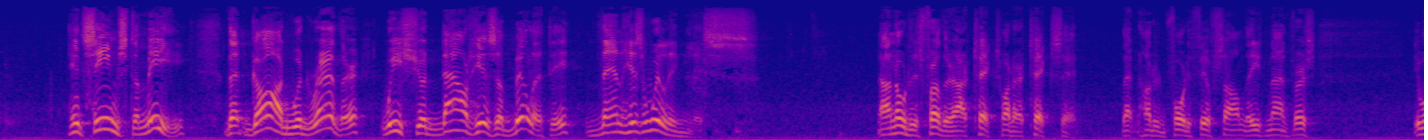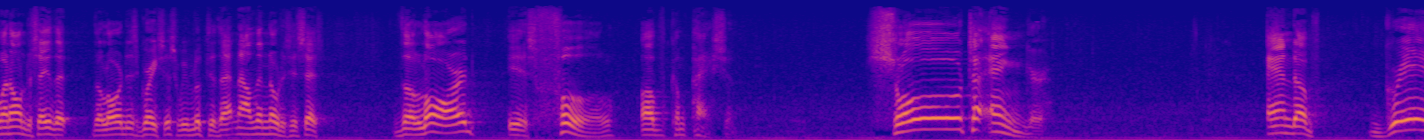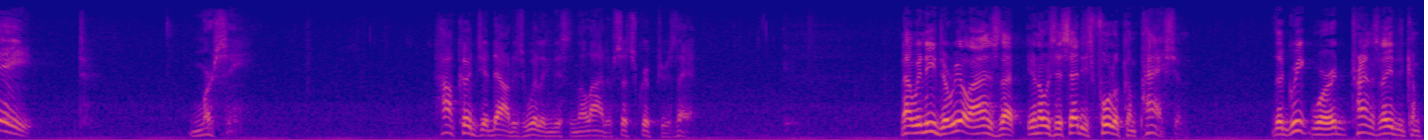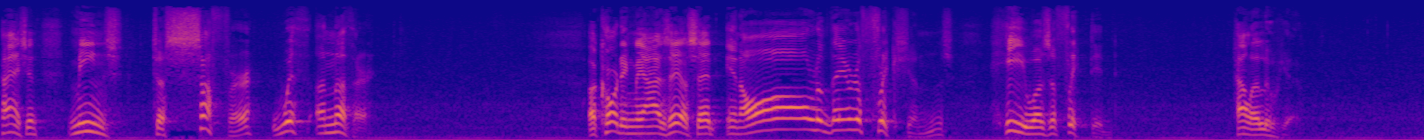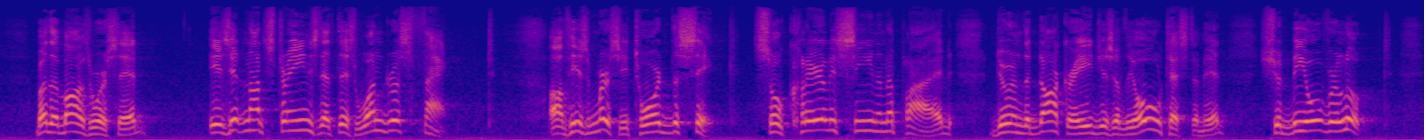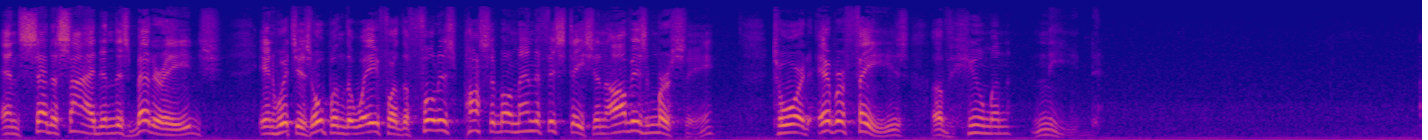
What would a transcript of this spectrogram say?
It seems to me that God would rather we should doubt his ability than his willingness. Now, notice further our text, what our text said. That 145th Psalm, the 8th and 9th verse. It went on to say that the Lord is gracious. We've looked at that. Now, then notice it says, The Lord is full of compassion slow to anger, and of great mercy. How could you doubt his willingness in the light of such scripture as that? Now we need to realize that, you know, as I said, he's full of compassion. The Greek word translated compassion means to suffer with another. Accordingly, Isaiah said, In all of their afflictions, he was afflicted. Hallelujah. Brother Bosworth said, Is it not strange that this wondrous fact of his mercy toward the sick, so clearly seen and applied during the darker ages of the Old Testament, should be overlooked and set aside in this better age, in which is opened the way for the fullest possible manifestation of his mercy toward every phase of human need?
